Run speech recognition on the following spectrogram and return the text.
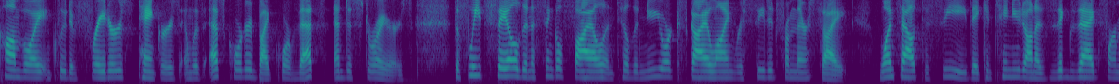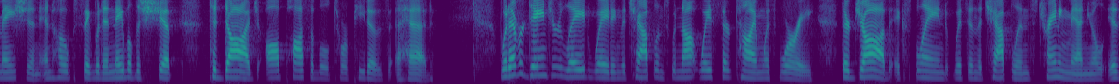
convoy included freighters, tankers, and was escorted by corvettes and destroyers. The fleet sailed in a single file until the New York skyline receded from their sight. Once out to sea, they continued on a zigzag formation in hopes they would enable the ship to dodge all possible torpedoes ahead. Whatever danger laid waiting, the chaplains would not waste their time with worry. Their job, explained within the chaplain's training manual, is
